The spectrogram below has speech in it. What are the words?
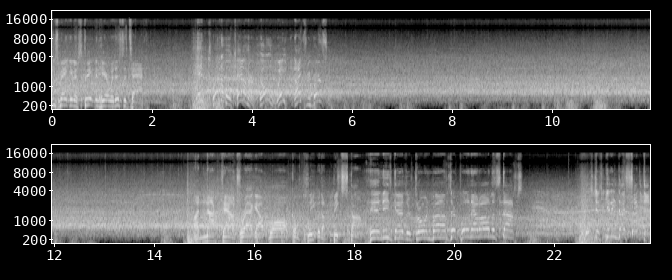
He's making a statement here with this attack. A knockdown, drag-out brawl, complete with a big stomp. And these guys are throwing bombs. They're pulling out all the stops. He's just getting dissected.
